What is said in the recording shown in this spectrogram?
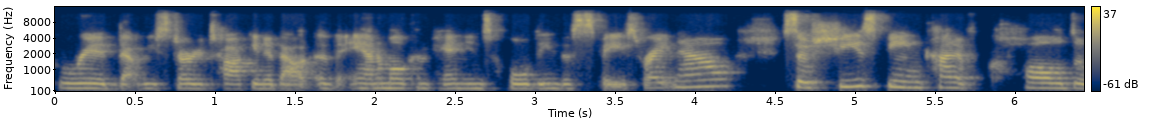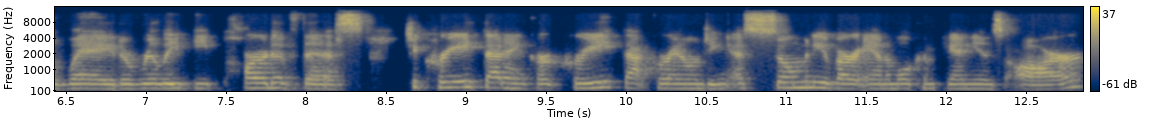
grid that we started talking about of animal companions holding the space right now. So she's being kind of called away to really be part of this, to create that anchor, create that grounding, as so many of our animal companions are.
